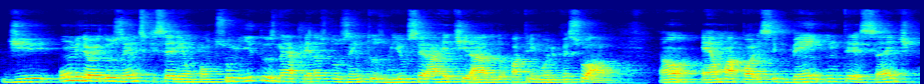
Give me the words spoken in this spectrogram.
de 1 milhão e 200 que seriam consumidos, né, apenas 200 mil será retirado do patrimônio pessoal. Então, é uma apólice bem interessante.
